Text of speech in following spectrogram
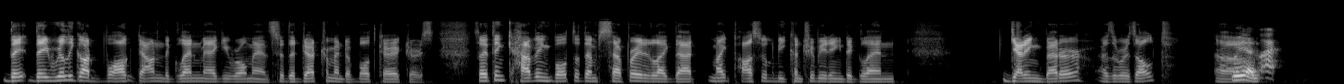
they they really got bogged down in the Glenn Maggie romance to the detriment of both characters. So I think having both of them separated like that might possibly be contributing to Glenn getting better as a result. Uh, But yeah,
